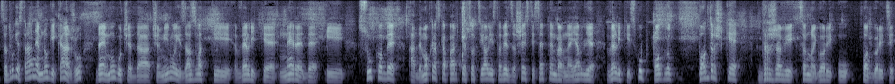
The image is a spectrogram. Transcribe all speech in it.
Sa druge strane, mnogi kažu da je moguće da će Milo izazvati velike nerede i sukobe, a Demokratska partija socijalista već za 6. septembar najavljuje veliki skup podrške državi Crnoj Gori u Podgorici.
